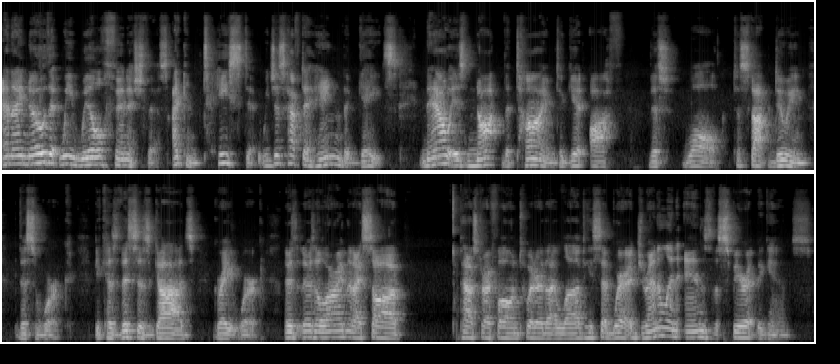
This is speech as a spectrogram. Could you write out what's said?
and I know that we will finish this. I can taste it. We just have to hang the gates. Now is not the time to get off this wall, to stop doing this work, because this is God's great work. There's, there's a line that I saw, pastor I follow on Twitter that I loved. He said, Where adrenaline ends, the spirit begins.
